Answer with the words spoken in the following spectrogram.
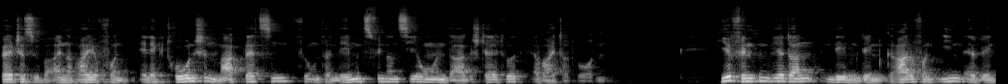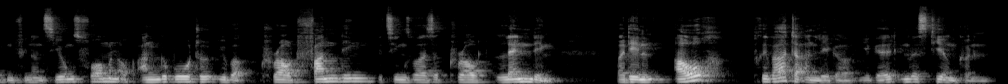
welches über eine Reihe von elektronischen Marktplätzen für Unternehmensfinanzierungen dargestellt wird, erweitert worden. Hier finden wir dann neben den gerade von Ihnen erwähnten Finanzierungsformen auch Angebote über Crowdfunding bzw. Crowdlending, bei denen auch private Anleger ihr Geld investieren können.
